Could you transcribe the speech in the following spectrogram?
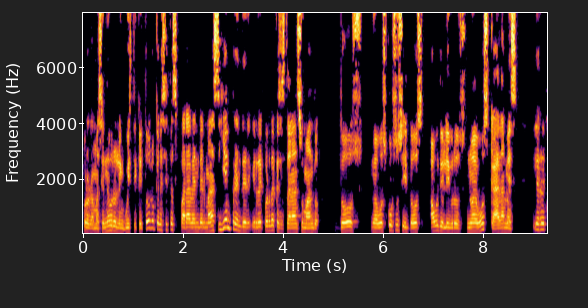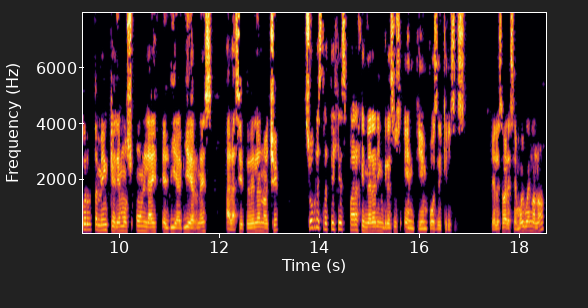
programación neurolingüística y todo lo que necesitas para vender más y emprender. Y recuerda que se estarán sumando dos nuevos cursos y dos audiolibros nuevos cada mes. Les recuerdo también que haremos un live el día viernes a las 7 de la noche sobre estrategias para generar ingresos en tiempos de crisis. ¿Ya les parece? Muy bueno, ¿no?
